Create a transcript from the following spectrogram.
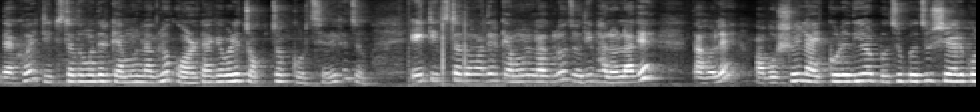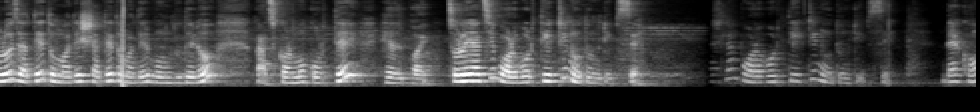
দেখো, এই টিপসটা তোমাদের কেমন লাগল? কলটা একেবারে চকচক করছে, দেখেছ? এই টিপসটা তোমাদের কেমন লাগল? যদি ভালো লাগে, তাহলে অবশ্যই লাইক করে দিও আর প্রচুর প্রচুর শেয়ার করো যাতে তোমাদের সাথে তোমাদের বন্ধুদেরও কাজকর্ম করতে হেল্প হয়। চলে যাচ্ছি পরবর্তী একটি নতুন টিপসে। আসলাম পরবর্তী একটি নতুন টিপসে। দেখো,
